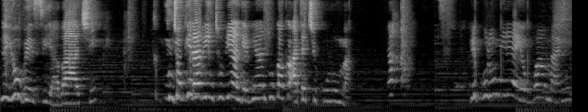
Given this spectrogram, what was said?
naye oba ensi yabaaki njogera bintu byange byantuukako ate kikuluma. Ah, bikulumira eyo gwamanyi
